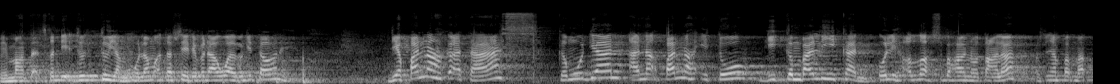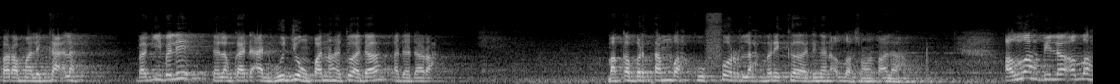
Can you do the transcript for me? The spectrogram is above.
Memang tak cerdik tu, tu yang ulama tafsir daripada awal beritahu ni. Dia panah ke atas, Kemudian anak panah itu dikembalikan oleh Allah Subhanahu Wa Taala, maksudnya para malaikat lah. Bagi balik dalam keadaan hujung panah itu ada ada darah. Maka bertambah kufurlah mereka dengan Allah Subhanahu Wa Taala. Allah bila Allah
